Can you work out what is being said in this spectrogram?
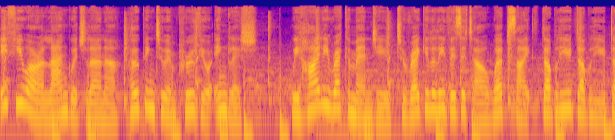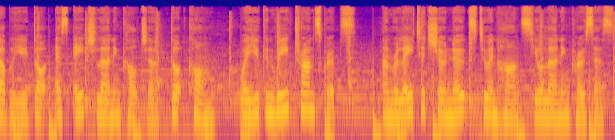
If you are a language learner hoping to improve your English, we highly recommend you to regularly visit our website www.shlearningculture.com, where you can read transcripts and related show notes to enhance your learning process.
